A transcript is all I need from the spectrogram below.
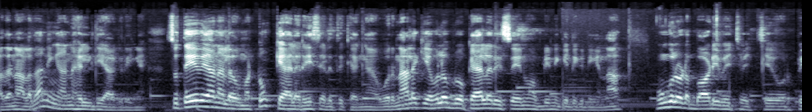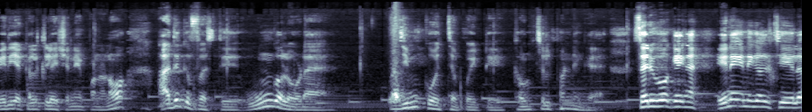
அதனால தான் நீங்கள் அன்ஹெல்தி ஆகுறீங்க. ஸோ தேவையான அளவு மட்டும் கேலரிஸ் எடுத்துக்கங்க. ஒரு நாளைக்கு எவ்வளோ ப்ரோ கேலரிஸ் வேணும் அப்படின்னு கேட்டுக்கிட்டிங்கன்னா உங்களோட பாடி வச்சு வச்சு ஒரு பெரிய கல்குலேஷனே பண்ணணும். அதுக்கு ஃபஸ்ட்டு உங்களோட ஜிம் கோச்சை போயிட்டு கவுன்சில் பண்ணுங்க. சரி ஓகேங்க இணைய நிகழ்ச்சியில்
